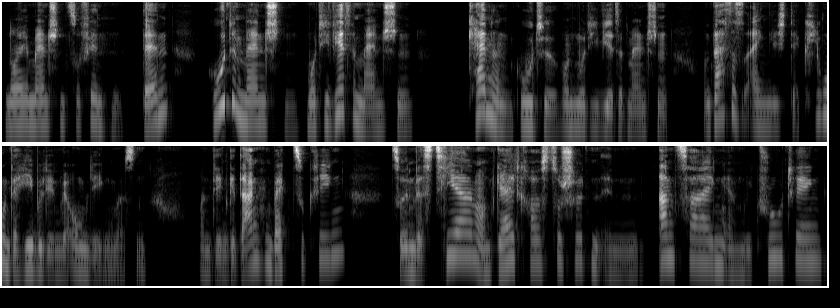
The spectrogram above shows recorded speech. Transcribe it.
neue Menschen zu finden. Denn gute Menschen, motivierte Menschen kennen gute und motivierte Menschen. Und das ist eigentlich der Clou und der Hebel, den wir umlegen müssen. Und den Gedanken wegzukriegen, zu investieren und Geld rauszuschütten in Anzeigen, in Recruiting,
